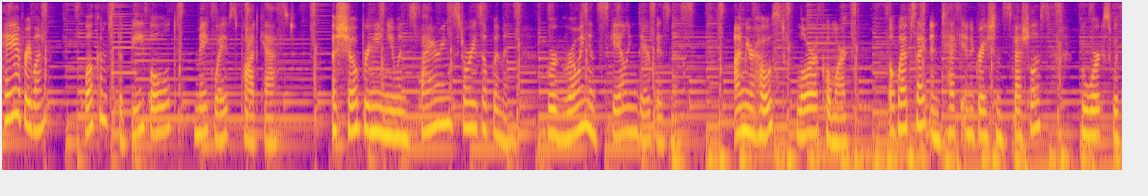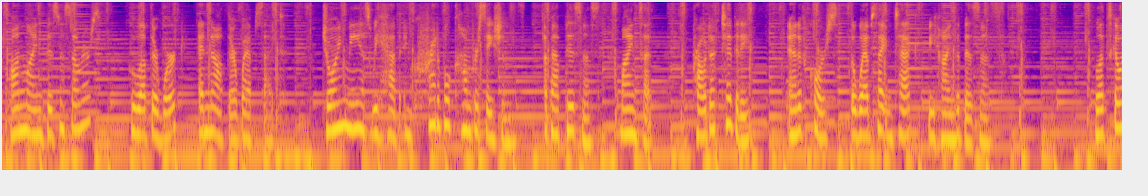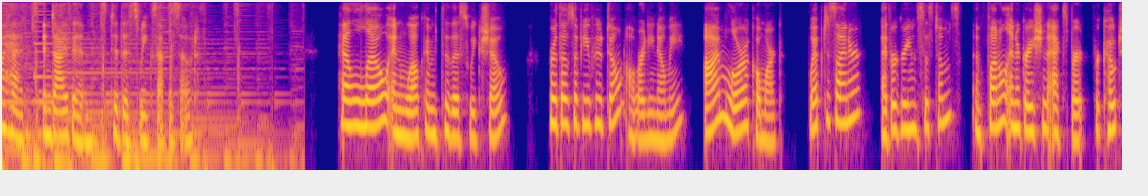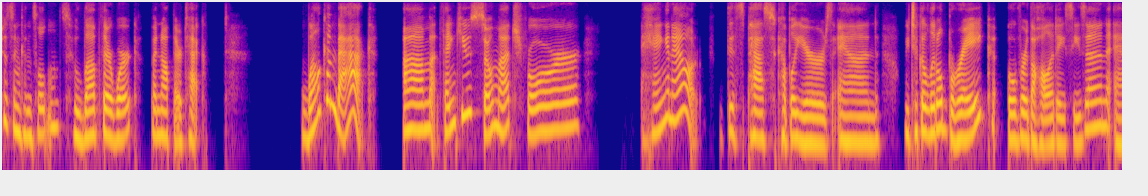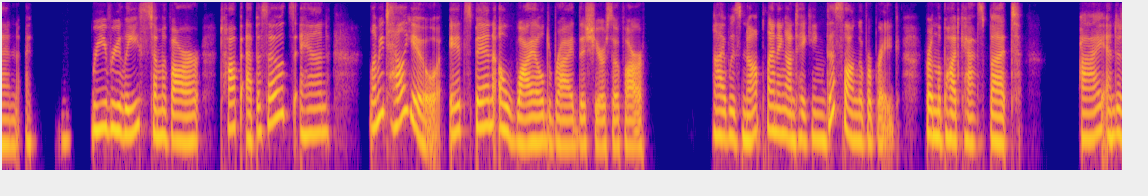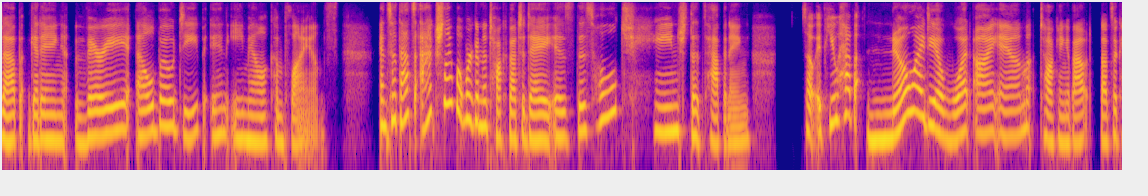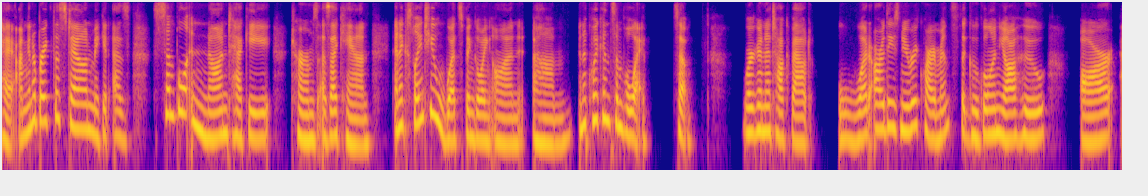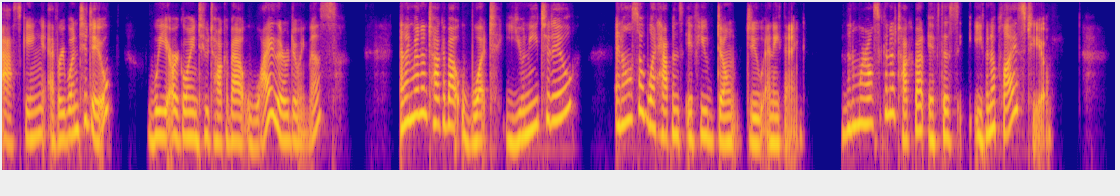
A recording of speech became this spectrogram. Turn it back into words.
Hey everyone, welcome to the Be Bold, Make Waves podcast, a show bringing you inspiring stories of women who are growing and scaling their business. I'm your host, Laura Kåmark, a website and tech integration specialist who works with online business owners who love their work and not their website. Join me as we have incredible conversations about business, mindset, productivity, and of course, the website and tech behind the business. Let's go ahead and dive in to this week's episode. Hello, and welcome to this week's show. For those of you who don't already know me, I'm Laura Kåmark, web designer, evergreen systems, and funnel integration expert for coaches and consultants who love their work but not their tech. Welcome back. Um, thank you so much for hanging out this past couple years and we took a little break over the holiday season and I re-released some of our top episodes and let me tell you, it's been a wild ride this year so far. I was not planning on taking this long of a break from the podcast, but I ended up getting very elbow deep in email compliance. And so that's actually what we're going to talk about today is this whole change that's happening so if you have no idea what I am talking about, that's okay. I'm going to break this down, make it as simple and non techy terms as I can, and explain to you what's been going on um, in a quick and simple way. So we're going to talk about what are these new requirements that Google and Yahoo are asking everyone to do. We are going to talk about why they're doing this. And I'm going to talk about what you need to do and also what happens if you don't do anything. And then we're also going to talk about if this even applies to you.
